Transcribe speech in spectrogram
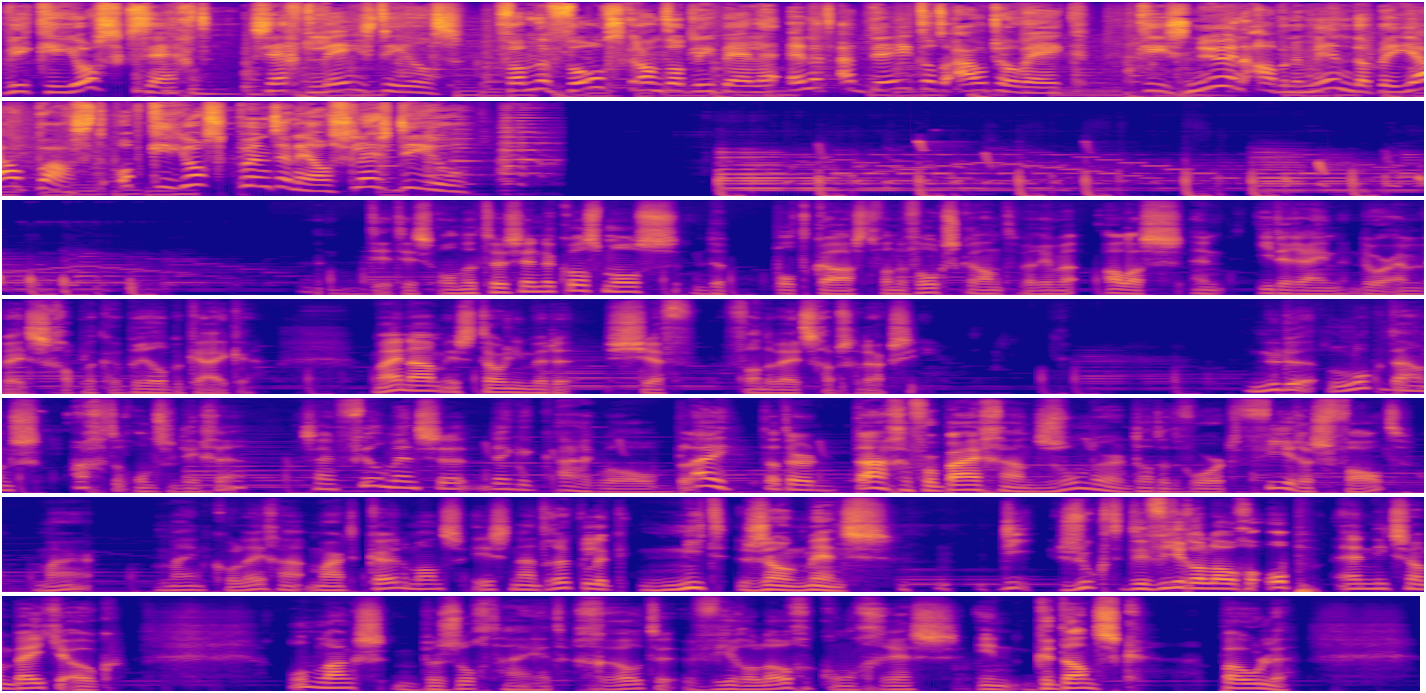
Wie kiosk zegt, zegt leesdeals. Van de Volkskrant tot Libellen en het AD tot Autoweek. Kies nu een abonnement dat bij jou past op kiosk.nl/slash deal. Dit is Ondertussen in de Kosmos, de podcast van de Volkskrant, waarin we alles en iedereen door een wetenschappelijke bril bekijken. Mijn naam is Tony Mudde, chef van de wetenschapsredactie. Nu de lockdowns achter ons liggen, zijn veel mensen denk ik eigenlijk wel blij dat er dagen voorbij gaan zonder dat het woord virus valt. Maar mijn collega Maarten Keulemans is nadrukkelijk niet zo'n mens. Die zoekt de virologen op en niet zo'n beetje ook. Onlangs bezocht hij het grote virologencongres in Gdansk, Polen,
